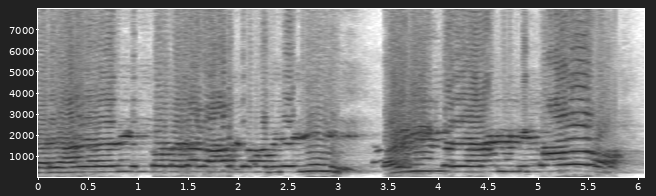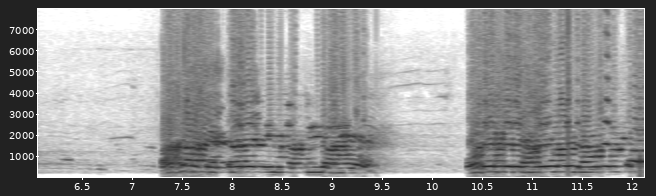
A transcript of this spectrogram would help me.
ਕੜਿਆਣੇ ਵਾਲੇ ਦੀ ਇੱਕੋ ਮੇਰਾ ਲਾਸਟ ਸਮਾਂ ਮਿਲੇਗੀ ਭਾਈ ਜੀ ਕੜਿਆਣੇ ਦੀ ਟੀਮ ਅੱਧਾ ਘੰਟਾ ਦੀ ਟੀਮ ਕੱਟੀ ਜਾਣੀ ਹੈ ਉਹਦੇ ਕੜਿਆਣੇ ਵਾਲੇ ਗਰਾਊਂਡ ਵਿੱਚ ਆ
